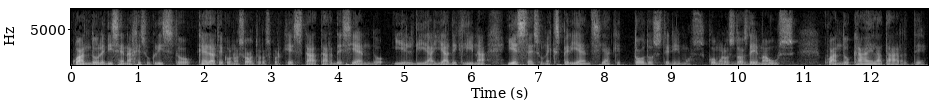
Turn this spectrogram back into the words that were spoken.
Cuando le dicen a Jesucristo, quédate con nosotros porque está atardeciendo y el día ya declina, y esta es una experiencia que todos tenemos, como los dos de Emaús, cuando cae la tarde,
